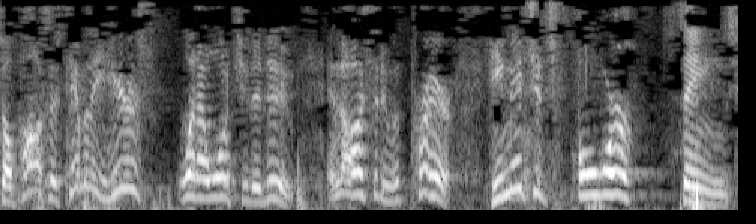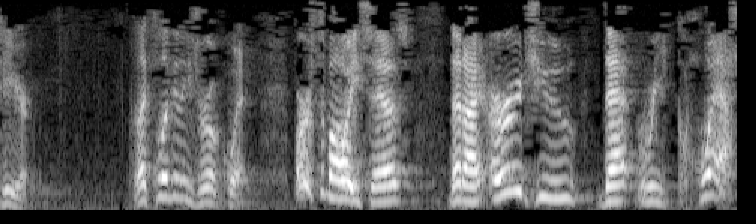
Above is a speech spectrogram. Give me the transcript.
So Paul says, Timothy, here's what I want you to do. And it all has to do with prayer. He mentions four things here. Let's look at these real quick. First of all, he says that I urge you that request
